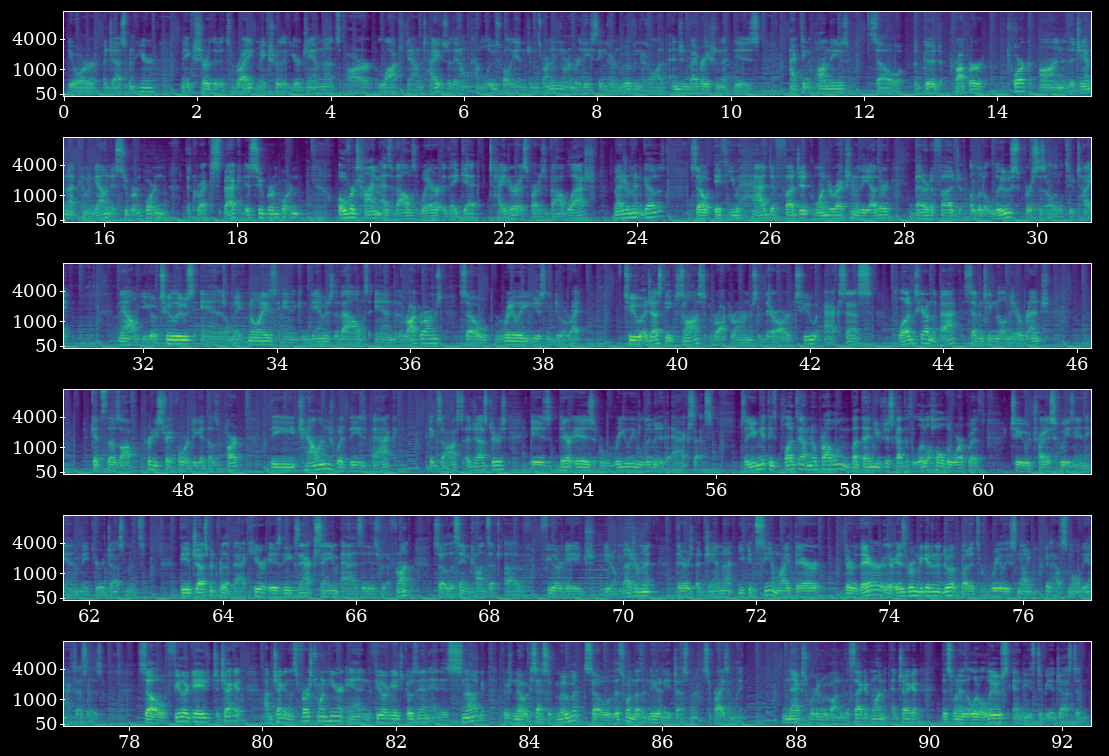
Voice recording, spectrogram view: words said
your adjustment here. Make sure that it's right. Make sure that your jam nuts are locked down tight so they don't come loose while the engine's running. Remember, these things are moving. There's a lot of engine vibration that is acting upon these. So a good proper torque on the jam nut coming down is super important. The correct spec is super important. Over time, as valves wear, they get tighter as far as valve lash measurement goes. So if you had to fudge it one direction or the other, better to fudge a little loose versus a little too tight. Now you go too loose and it'll make noise and can damage the valves and the rocker arms. So really you just need to do it right. To adjust the exhaust rocker arms, there are two access plugs here on the back, 17 millimeter wrench gets those off pretty straightforward to get those apart. The challenge with these back exhaust adjusters is there is really limited access. So you can get these plugs out no problem, but then you've just got this little hole to work with to try to squeeze in and make your adjustments. The adjustment for the back here is the exact same as it is for the front. So the same concept of feeler gauge, you know, measurement. There's a jam nut. You can see them right there they're there, there is room to get in and do it, but it's really snug because how small the access is. So feeler gauge to check it, I'm checking this first one here and the feeler gauge goes in and is snug. There's no excessive movement, so this one doesn't need any adjustment, surprisingly. Next, we're gonna move on to the second one and check it. This one is a little loose and needs to be adjusted.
